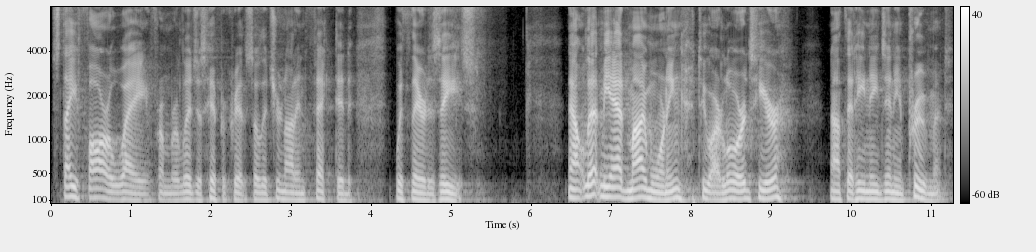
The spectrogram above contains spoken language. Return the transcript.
Stay far away from religious hypocrites so that you're not infected with their disease. Now, let me add my warning to our Lord's here, not that he needs any improvement,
